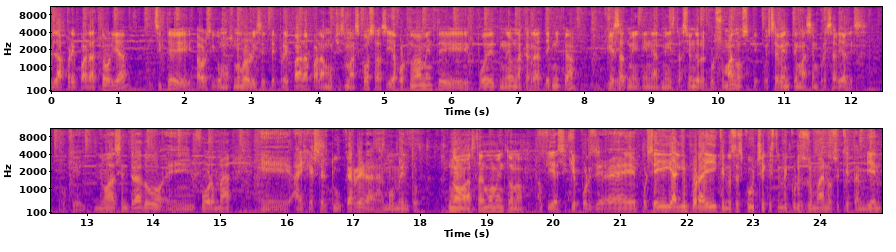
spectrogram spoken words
la preparatoria, sí te, ahora sí como su nombre lo dice, te prepara para muchísimas cosas. Y afortunadamente puede tener una carrera técnica que es admi- en administración de recursos humanos, que pues se ven temas empresariales. Ok. No has entrado en forma eh, a ejercer tu carrera al momento. No, hasta el momento no. Ok, así que por, si- eh, por si hay alguien por ahí que nos escuche, que esté en recursos humanos y que también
